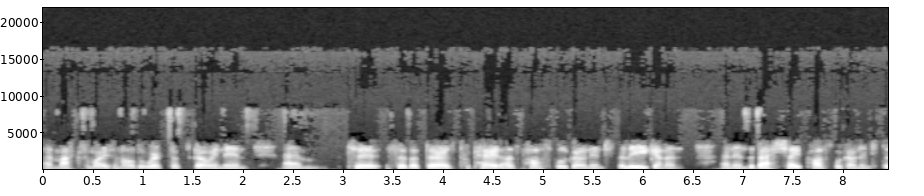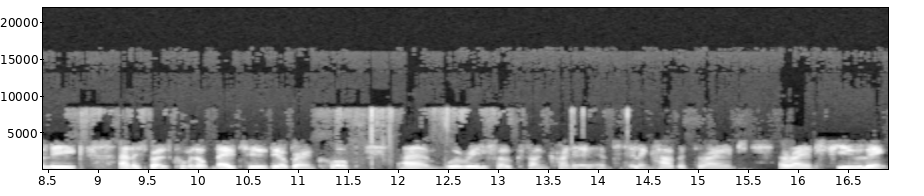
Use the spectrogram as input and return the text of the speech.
and maximising all the work that's going in. Um, to so that they're as prepared as possible going into the league and in, and in the best shape possible going into the league. And I suppose coming up now to the O'Byrne Cup, um, we'll really focus on kind of instilling habits around around fueling.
